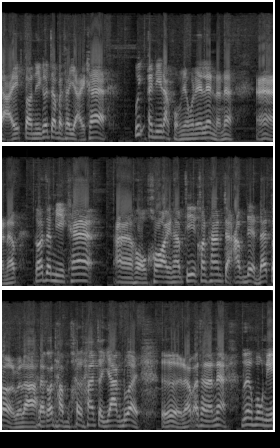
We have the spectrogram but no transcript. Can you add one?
ยาย ตอนนี้ก็จะไปขยายแค่ อุ้ยไอดีหลักผมยังไม่ได้เล่นนะเนี่ยอ่านะครับก็จะมีแค่อหอคอยนะครับที่ค่อนข้างจะอัปเดตได้ตลอดเวลา แล้วก็ทำค่อนข้างจะยากด้วยเออนะครับฉะนั้นเนี่ยเรื่องพวกนี้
